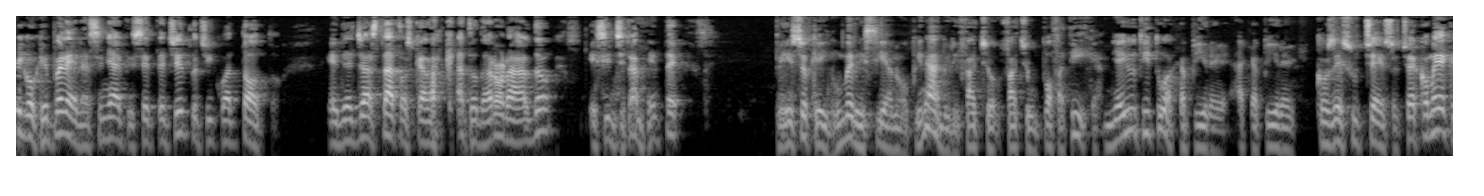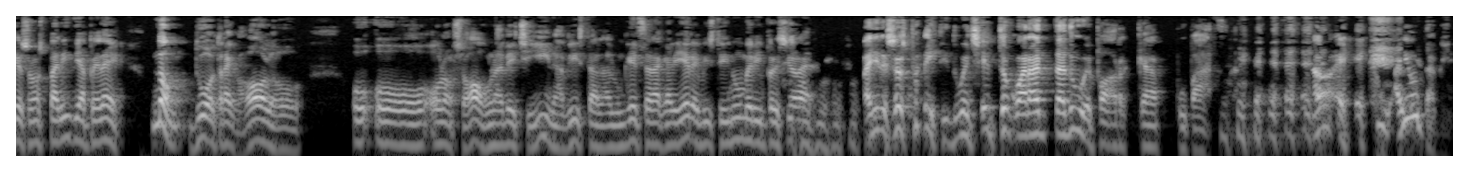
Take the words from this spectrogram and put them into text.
dico che Pelé ne ha segnati 758 ed è già stato scavalcato da Ronaldo e sinceramente penso che i numeri siano opinabili, faccio, faccio un po' fatica. Mi aiuti tu a capire, a capire cos'è successo, cioè com'è che sono spariti a Pelé? Non due o tre gol o, o, o- o non so, una decina, vista la lunghezza della carriera e visto i numeri impressionanti, ma gliene sono spariti 242, porca pupazza. No? E- aiutami.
